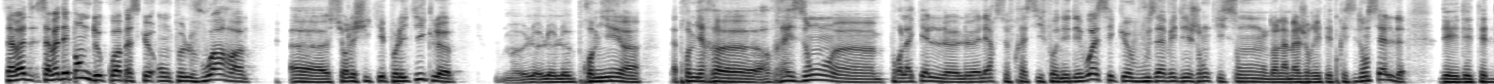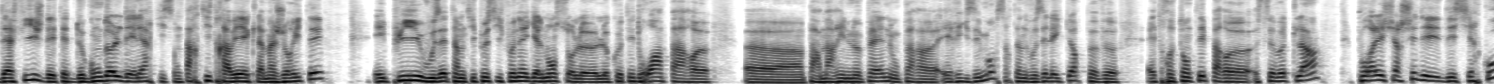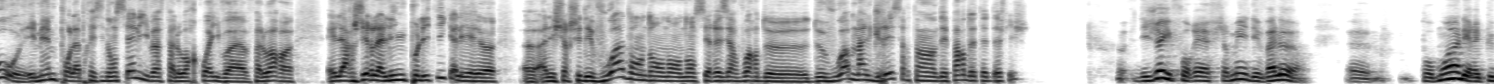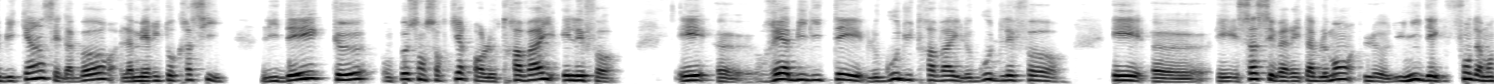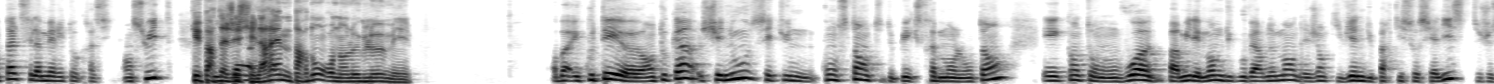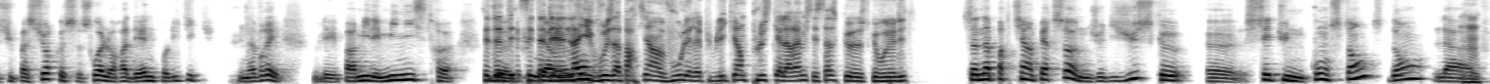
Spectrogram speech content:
Ça va, ça va dépendre de quoi? Parce qu'on peut le voir euh, sur l'échiquier politique, le, le, premier, la première raison pour laquelle le LR se ferait siphonner des voix, c'est que vous avez des gens qui sont dans la majorité présidentielle, des, des têtes d'affiche, des têtes de gondole des LR qui sont partis travailler avec la majorité. Et puis, vous êtes un petit peu siphonné également sur le, côté droit par, euh, euh, par Marine Le Pen ou par euh, Éric Zemmour. Certains de vos électeurs peuvent être tentés par ce vote-là. Pour aller chercher des, des circos, et même pour la présidentielle, il va falloir quoi? Il va falloir élargir la ligne politique, aller, aller chercher des voix dans, dans, ces réservoirs de, de voix, malgré certains départs de tête d'affiche? Déjà, il faut réaffirmer des valeurs. pour moi, les républicains, c'est d'abord la méritocratie l'idée qu'on peut s'en sortir par le travail et l'effort. Et euh, réhabiliter le goût du travail, le goût de l'effort, et, euh, ça, c'est véritablement une idée fondamentale, c'est la méritocratie. Ensuite. Qui est partagée chez l'AREM, pardon, Ronan Legleux, mais. Oh bah, écoutez, euh, en tout cas, chez nous, c'est une constante depuis extrêmement longtemps. Et quand on voit parmi les membres du gouvernement des gens qui viennent du Parti socialiste, je ne suis pas sûr que ce soit leur ADN politique. Je suis navré. Les, parmi les ministres. Cet ADN-là, il vous appartient à vous, les Républicains, plus qu'à l'AREM, c'est ça ce que, ce que vous nous dites? Ça n'appartient à personne. Je dis juste que euh, c'est une constante dans la, mmh.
